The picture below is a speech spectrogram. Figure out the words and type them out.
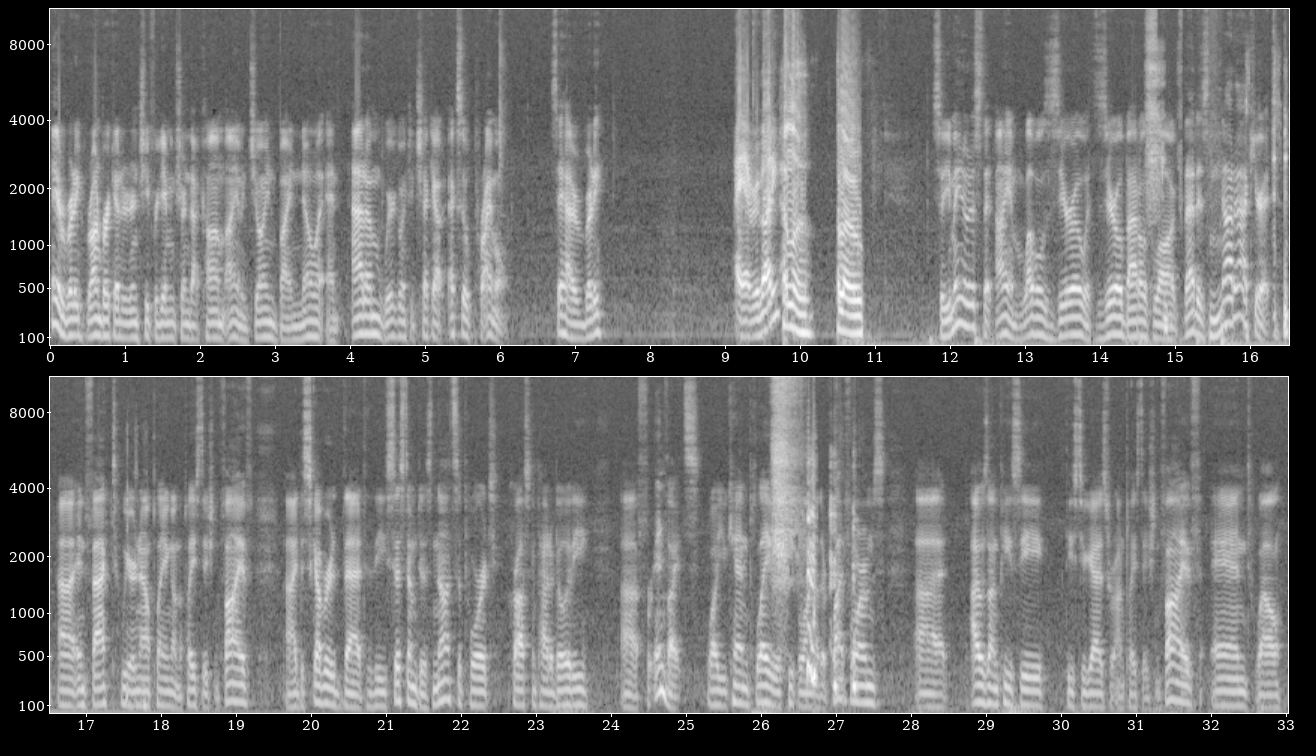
Hey everybody, Ron Burke, editor in chief for GamingTrend.com. I am joined by Noah and Adam. We're going to check out Exoprimal. Say hi, everybody. Hi, everybody. Hello. Hello. So you may notice that I am level zero with zero battles logged. That is not accurate. Uh, in fact, we are now playing on the PlayStation 5. I discovered that the system does not support cross compatibility uh, for invites. While you can play with people on other platforms, uh, I was on PC. These two guys were on PlayStation 5, and well,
